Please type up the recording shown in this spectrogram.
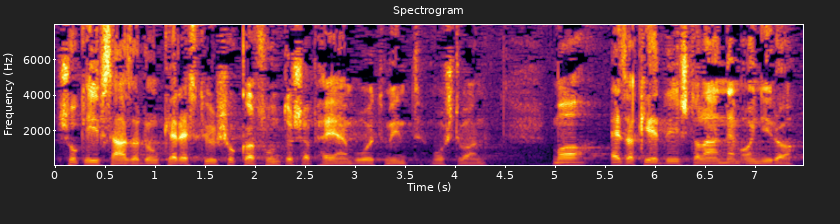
sok évszázadon keresztül sokkal fontosabb helyen volt, mint most van. Ma ez a kérdés talán nem annyira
